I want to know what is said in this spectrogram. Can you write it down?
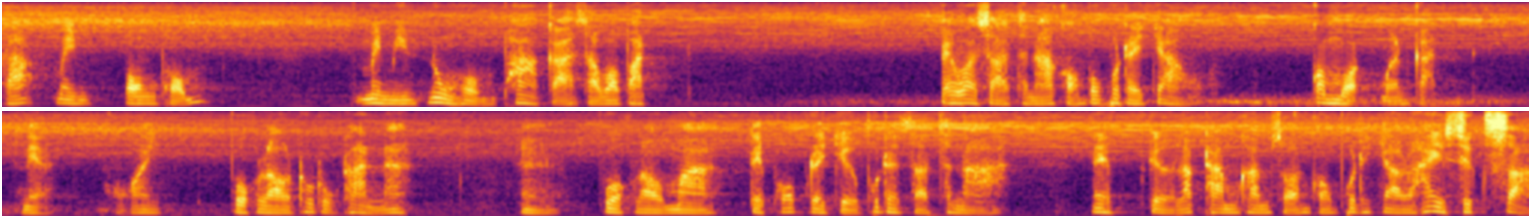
พระไม่ปองผม ไม่มีนุ่งห่มผ้ากาสาวพัดแปลว่าศาสนาของพระพุทธเจ้า ก็หมดเหมือนกัน เนี่ยขอให้พวกเราทุกๆท่านนะพวกเรามาได้พบได้เจอพุทธศาสนา ได้เจอหลักธรรมคำสอนของพระพุทธเจ้าเราให้ศึกษา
